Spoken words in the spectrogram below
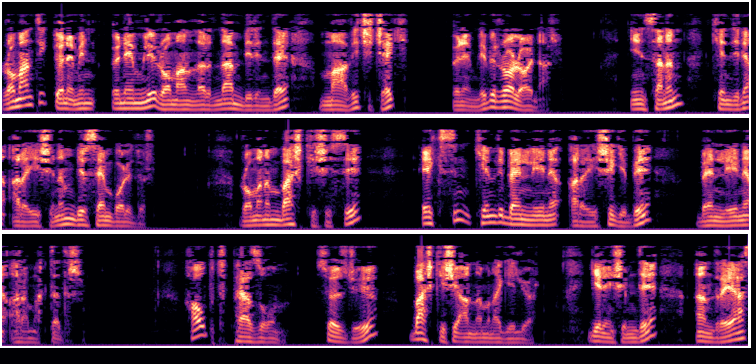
Romantik dönemin önemli romanlarından birinde Mavi Çiçek önemli bir rol oynar. İnsanın kendini arayışının bir sembolüdür. Romanın baş kişisi, X'in kendi benliğini arayışı gibi benliğini aramaktadır. Hauptperson sözcüğü baş kişi anlamına geliyor. Gelin şimdi Andreas,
